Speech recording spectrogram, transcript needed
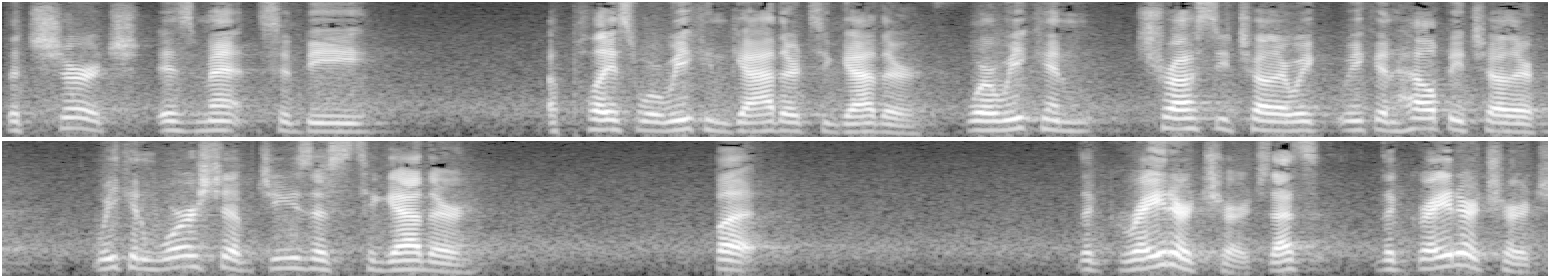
The church is meant to be a place where we can gather together, where we can trust each other, we, we can help each other, we can worship Jesus together. But the greater church, that's the greater church,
